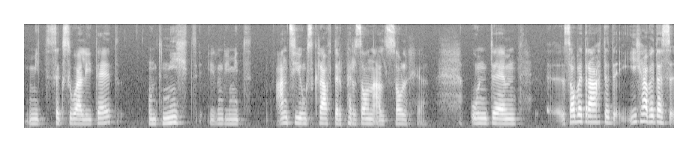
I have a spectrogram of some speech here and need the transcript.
mit Sexualität und nicht irgendwie mit Anziehungskraft der Person als solche. Und ähm, so betrachtet, ich habe das äh,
